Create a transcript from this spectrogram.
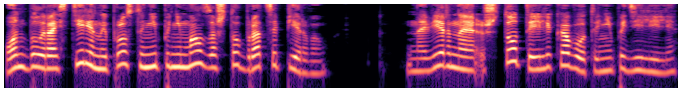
Он был растерян и просто не понимал, за что браться первым. Наверное, что-то или кого-то не поделили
